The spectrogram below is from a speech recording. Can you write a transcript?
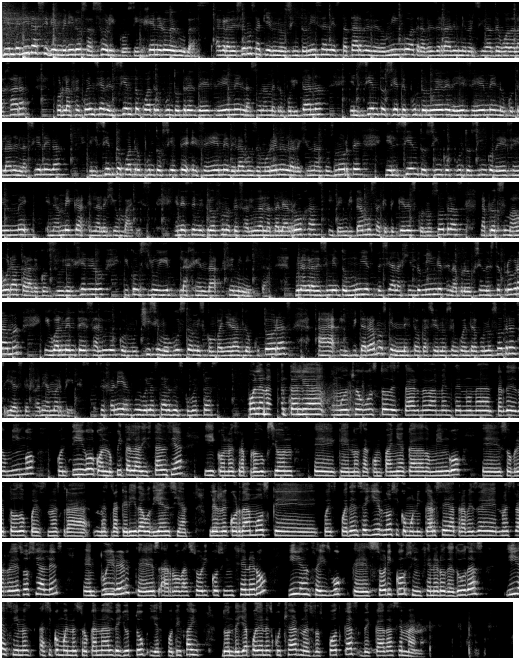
Bienvenidas y bienvenidos a Sórico, sin género de dudas. Agradecemos a quienes nos sintonizan esta tarde de domingo a través de Radio Universidad de Guadalajara por la frecuencia del 104.3 de FM en la zona metropolitana, el 107.9 de FM en Ocotlán en la Ciénega, el 104.7 FM de Lagos de Moreno en la región Altos Norte y el 105.5 de FM en Ameca en la región Valles. En este micrófono te saluda Natalia Rojas y te invitamos a que te quedes con nosotros la próxima hora para deconstruir el género y construir la agenda feminista. Un agradecimiento muy especial a Gil Domínguez en la producción de este programa. Igualmente saludo con muchísimo gusto a mis compañeras locutoras, a Lupita Ramos, quien en esta ocasión no se encuentra con nosotras, y a Estefanía Martínez. Estefanía, muy buenas tardes, ¿cómo estás? Hola Natalia, mucho gusto de estar nuevamente en una tarde de domingo contigo, con Lupita a la distancia y con nuestra producción eh, que nos acompaña cada domingo, eh, sobre todo pues nuestra, nuestra querida audiencia. Les recordamos que pues pueden seguirnos y comunicarse a través de nuestras redes sociales, en Twitter, que es arroba Sórico sin género, y en Facebook, que es Sórico sin género de dudas, y así, así como en nuestro canal de YouTube y Spotify, donde ya pueden escuchar nuestros podcasts de cada semana.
